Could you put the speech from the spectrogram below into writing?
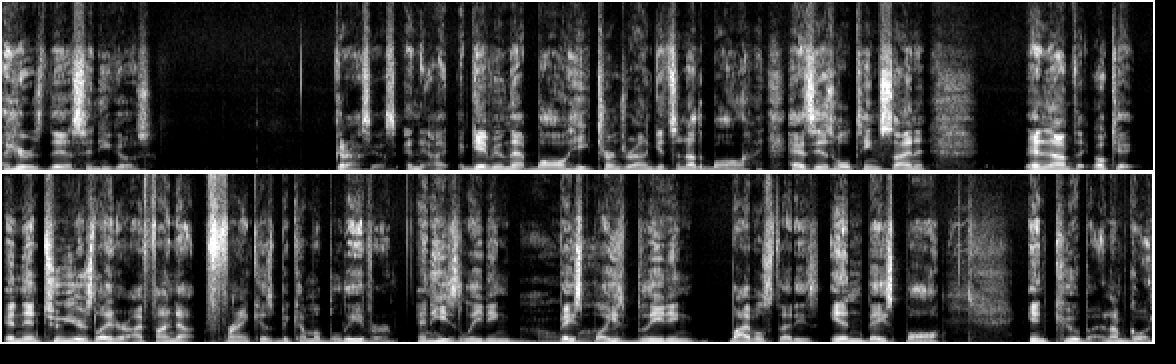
here's this, and he goes. Gracias. And I gave him that ball. He turns around, gets another ball, has his whole team sign it. And I'm thinking, okay. And then two years later, I find out Frank has become a believer, and he's leading Oh, baseball. He's leading Bible studies in baseball in Cuba, and I'm going.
